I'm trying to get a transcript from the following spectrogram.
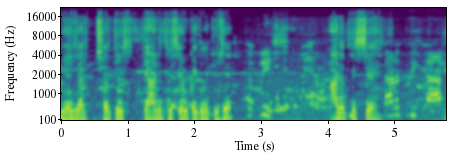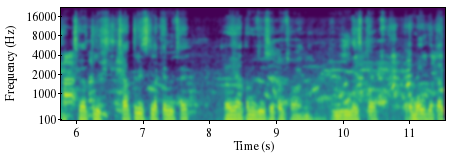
બે હજાર છત્રીસ કે આડત્રીસ એવું કંઈક લખ્યું છે. આડત્રીસ છે. છત્રીસ. છત્રીસ લખેલું છે. તો અહીંયા તમે જોઈ શકો છો અને ગુલદસ્તો તો બહુ બતાવી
